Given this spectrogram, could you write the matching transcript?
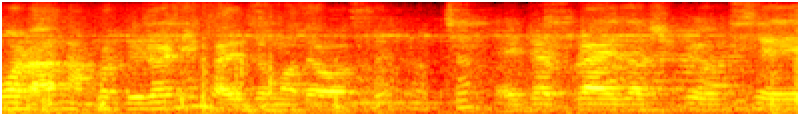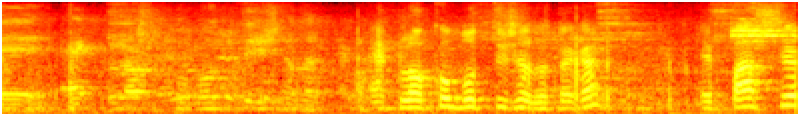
করা নাম্বার বেরোয়নি ফাইল জমা দেওয়া আছে। আচ্ছা। এটার প্রাইস আসবে হচ্ছে এক লক্ষ বত্রিশ হাজার টাকা। এক লক্ষ বত্রিশ হাজার টাকা। এর পাশে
